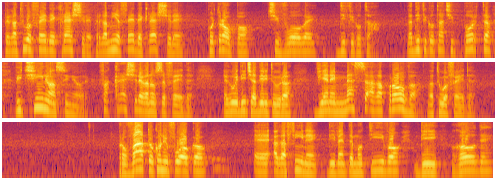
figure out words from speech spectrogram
Per la tua fede crescere, per la mia fede crescere, purtroppo ci vuole difficoltà. La difficoltà ci porta vicino al Signore, fa crescere la nostra fede. E lui dice addirittura, viene messa alla prova la tua fede. Provato con il fuoco, e alla fine diventa motivo di lode,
